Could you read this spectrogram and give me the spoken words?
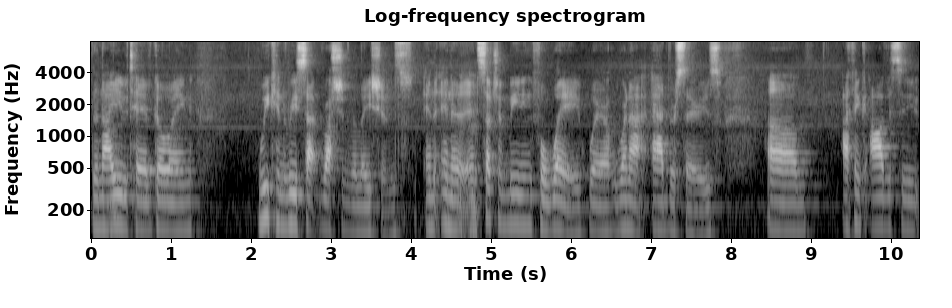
the naivete of going, we can reset Russian relations in in, a, in such a meaningful way where we're not adversaries. Um, I think obviously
